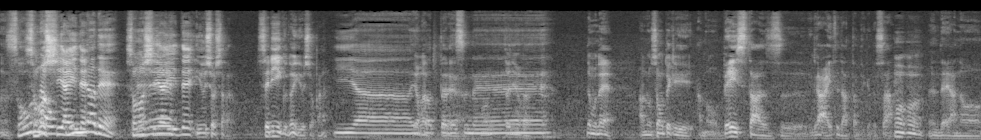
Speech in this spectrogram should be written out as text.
うん。その試合でみんなで。その試合へで優勝したから。セ・リーグの優勝かな。えいやーよかったですね。本当によかった。でもねあのその時あのベイスターズが相手だったんだけどさ、うんうん。であの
